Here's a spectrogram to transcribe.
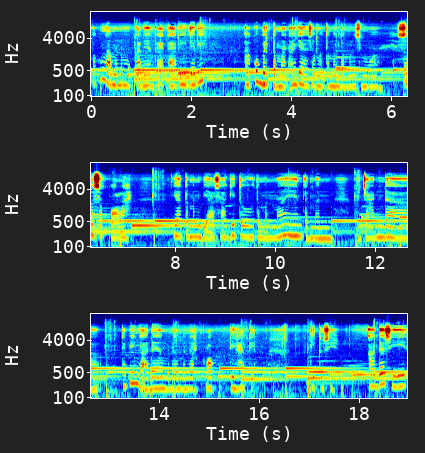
aku nggak menemukan yang kayak tari jadi aku berteman aja sama teman-teman semua sesekolah. Ya teman biasa gitu teman main teman bercanda. Tapi nggak ada yang benar-benar klop di hati. Gitu sih. Ada sih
